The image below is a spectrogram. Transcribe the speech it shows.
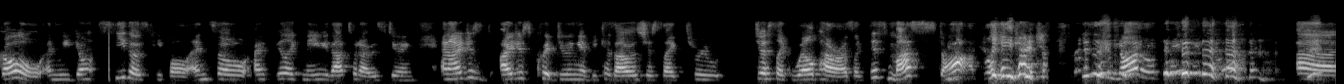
go and we don't see those people and so i feel like maybe that's what i was doing and i just i just quit doing it because i was just like through just like willpower i was like this must stop like this is not okay uh,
